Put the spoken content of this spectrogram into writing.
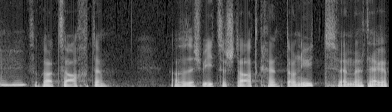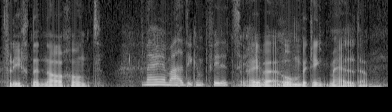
mhm. sogar zu achten. Also der Schweizer Staat kennt da nichts, wenn man dieser Pflicht nicht nachkommt. Nein, eine Meldung empfiehlt sich. Eben, ja. unbedingt melden.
